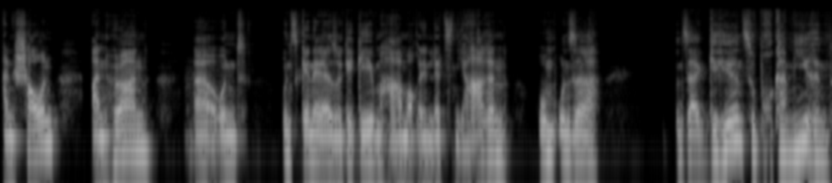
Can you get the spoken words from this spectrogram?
anschauen, anhören äh, und uns generell so gegeben haben, auch in den letzten Jahren, um unser, unser Gehirn zu programmieren.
